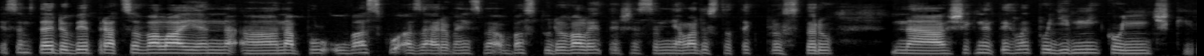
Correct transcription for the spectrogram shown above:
Já jsem v té době pracovala jen na půl úvazku a zároveň jsme oba studovali, takže jsem měla dostatek prostoru na všechny tyhle podivné koníčky.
